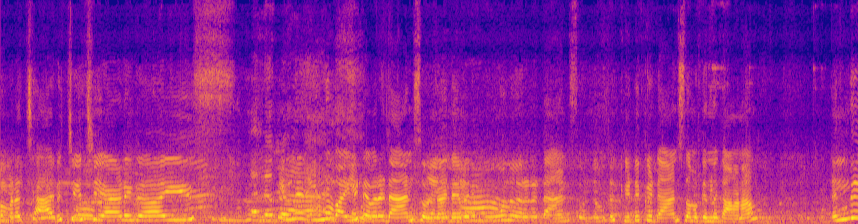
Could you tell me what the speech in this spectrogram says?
നമ്മുടെ ചാരു ചേച്ചിയാണ് ഇന്ന് ഇന്ന് വൈകിട്ട് അവരുടെ ഡാൻസ് ഉണ്ട്. അവർ മൂന്ന് പേരുടെ ഡാൻസ് ഉണ്ട്. നമുക്ക് കിടുക്ക് ഡാൻസ് നമുക്ക് ഇന്ന് കാണാം. എന്ത്?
